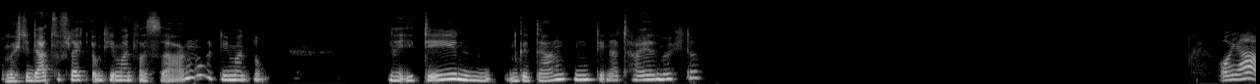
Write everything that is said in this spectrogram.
Möchte dazu vielleicht irgendjemand was sagen? Hat jemand noch eine Idee, einen, Gedanken, den er teilen möchte? Oh ja,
